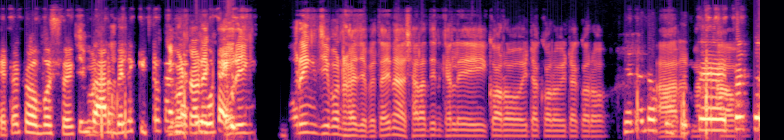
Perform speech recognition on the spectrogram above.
সেটা তো অবশ্যই। কিন্তু আর বেলে কিছু কাজ নাই ওটাই। বোরিং, বোরিং জীবন হয়ে যাবে, তাই না? সারাদিন খালি এই করো, এটা করো, এটা করো। আর বলছি। মার তে খাও। তো তো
